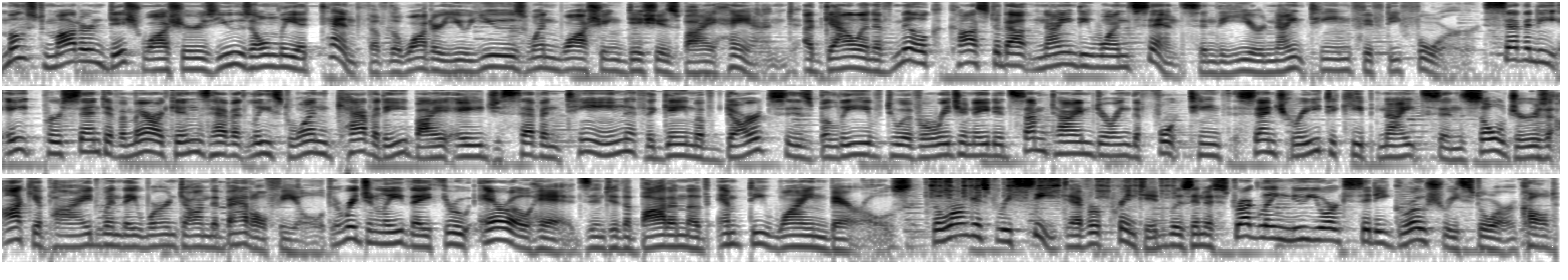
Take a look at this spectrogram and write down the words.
Most modern dishwashers use only a tenth of the water you use when washing dishes by hand. A gallon of milk cost about 91 cents in the year 1954. 78% of Americans have at least one cavity by age 17. The game of darts is believed to have originated sometime during the 14th century to keep knights and soldiers occupied when they weren't on the battlefield. Originally, they threw arrowheads into the bottom of empty wine barrels. The longest receipt ever printed was in a struggling New York City grocery store called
